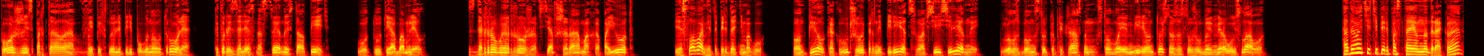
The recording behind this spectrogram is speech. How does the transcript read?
Позже из портала выпихнули перепуганного тролля, который залез на сцену и стал петь. Вот тут я обомлел. Здоровая рожа, вся в шрамах, а поет. Я словами это передать не могу. Он пел, как лучший оперный певец во всей вселенной. Голос был настолько прекрасным, что в моем мире он точно заслужил бы мировую славу. «А давайте теперь поставим на драку, а?»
